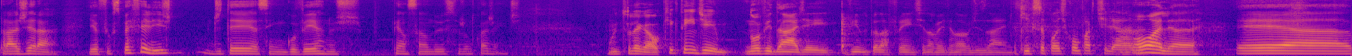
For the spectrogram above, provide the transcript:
para gerar. E eu fico super feliz de ter assim governos pensando isso junto com a gente. Muito legal. O que, que tem de novidade aí vindo pela frente em 99 Design? O que, que você pode compartilhar? Né? Olha, é,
